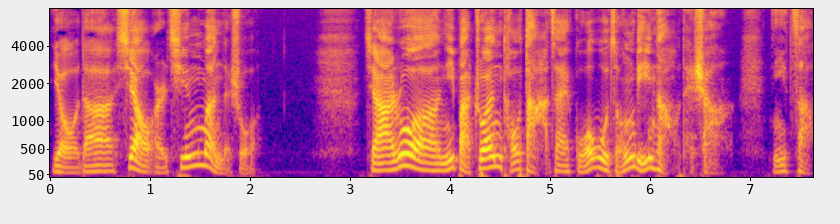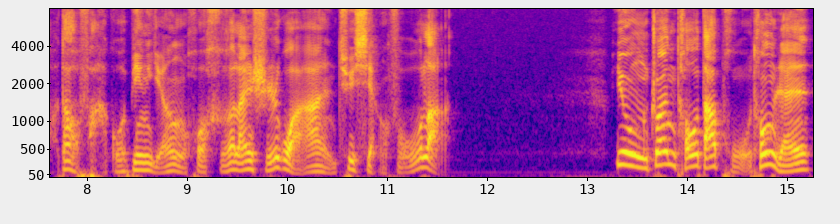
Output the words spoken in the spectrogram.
有的笑而轻慢地说：“假若你把砖头打在国务总理脑袋上，你早到法国兵营或荷兰使馆去享福了。用砖头打普通人，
